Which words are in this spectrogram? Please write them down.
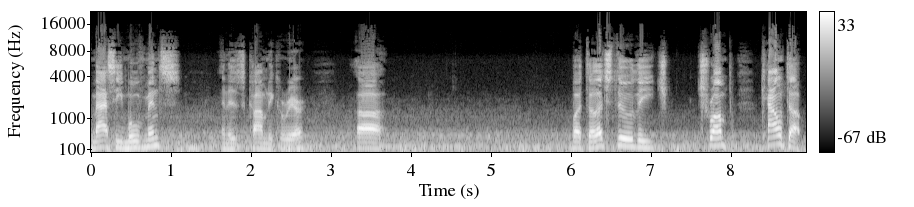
Massey movements in his comedy career. Uh, but uh, let's do the Trump count up.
